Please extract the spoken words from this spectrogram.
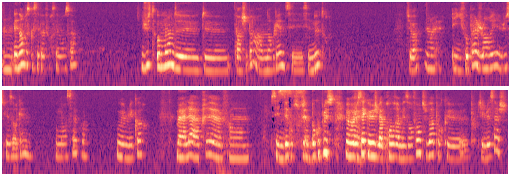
Mm. Mais non, parce que c'est pas forcément ça. Juste au moins de. de... Enfin, je sais pas, un organe c'est c'est neutre. Tu vois Ouais. Et il faut pas genrer juste les organes. Au moins ça, quoi? Ou même les corps? Bah là, après, enfin. C'est une déconstruction beaucoup plus. Mais moi, je sais que je l'apprendrai à mes enfants, tu vois, pour que pour qu'ils le sachent.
